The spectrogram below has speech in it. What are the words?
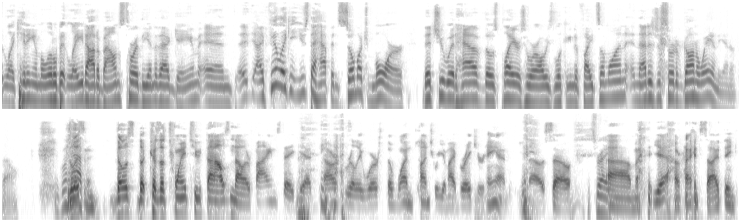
like hitting him a little bit late out of bounds toward the end of that game, and it, I feel like it used to happen so much more that you would have those players who are always looking to fight someone, and that has just sort of gone away in the NFL. What Listen, happened? those because the twenty two thousand dollar fines they get aren't really worth the one punch where you might break your hand. You know, so That's right. um, yeah, right. So I think,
